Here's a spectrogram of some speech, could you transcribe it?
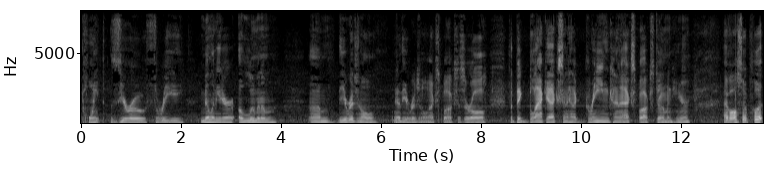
0.03 millimeter aluminum. Um, the original, you know, the original Xboxes are all the big black X and it had a green kind of Xbox dome in here. I've also put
